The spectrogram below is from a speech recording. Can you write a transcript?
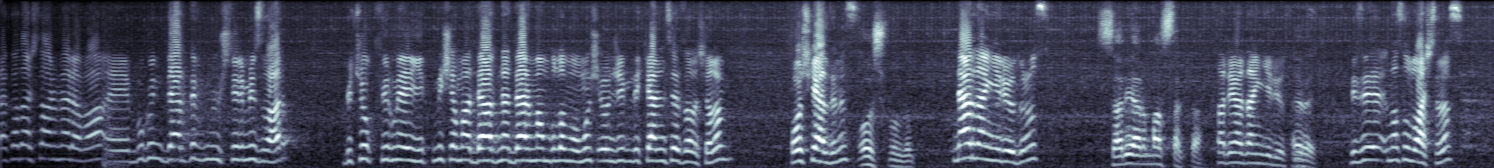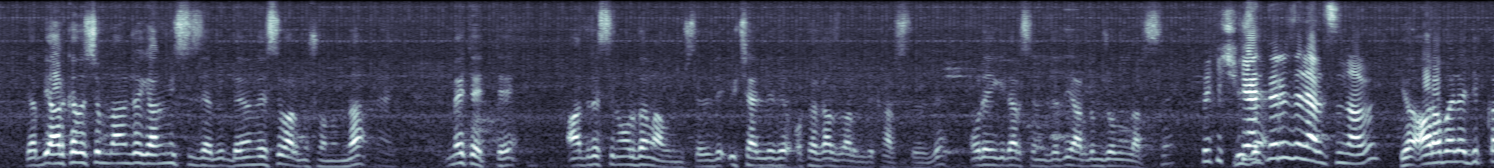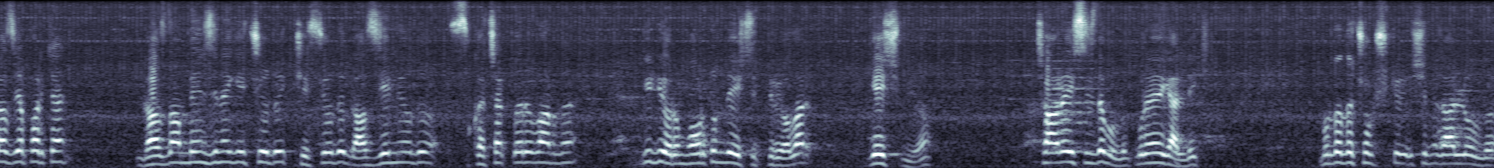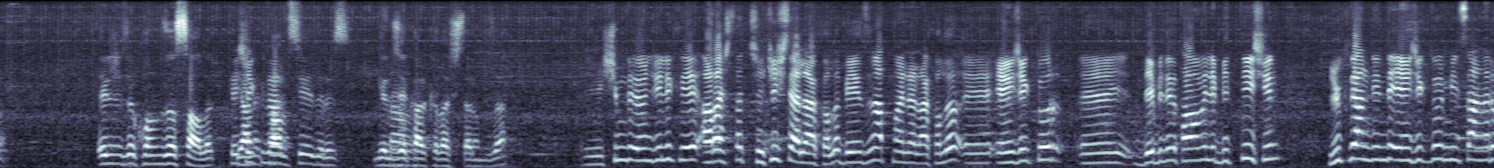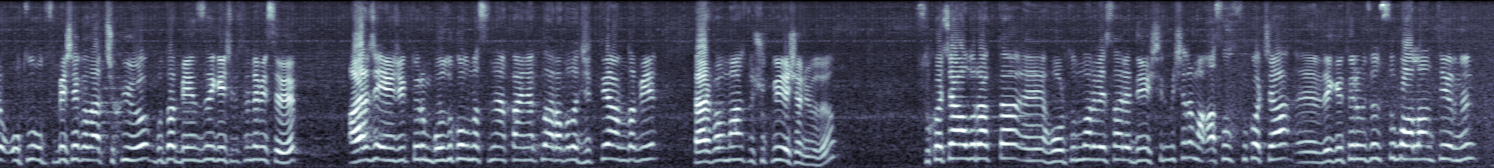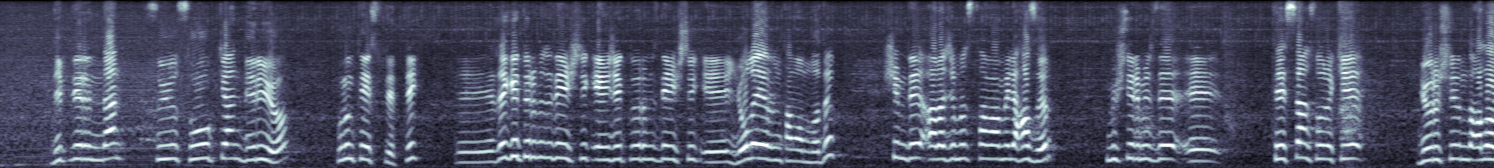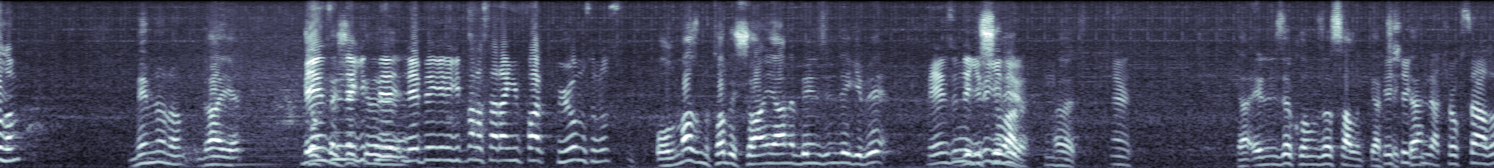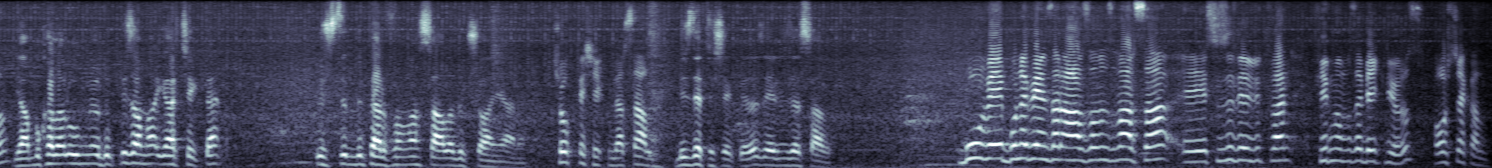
Arkadaşlar merhaba. Ee, Bugün dertli bir müşterimiz var. Birçok firmaya gitmiş ama derdine derman bulamamış. Öncelikle kendisiyle tanışalım. Hoş geldiniz. Hoş bulduk. Nereden geliyordunuz? Sarıyer Maslak'ta. Sarıyer'den geliyorsunuz. Evet. Bize nasıl ulaştınız? Ya bir arkadaşım daha önce gelmiş size. Bir BMW'si varmış onun da. Met etti. Adresini oradan aldım işte dedi. 350'de otogaz var dedi karşıda dedi. Oraya giderseniz dedi yardımcı olurlar size. Peki şikayetleriniz nelerdi sizin abi? Ya arabayla dip gaz yaparken gazdan benzine geçiyordu, kesiyordu, gaz yemiyordu, su kaçakları vardı. Gidiyorum hortum değiştiriyorlar, geçmiyor. Çareyi sizde bulduk, buraya geldik. Burada da çok şükür işimiz halloldu. Elinize kolunuza sağlık. Yani Teşekkürler. tavsiye ederiz gelecek arkadaşlarımıza. Ee, Şimdi öncelikle araçta çekişle alakalı, benzin atmayla alakalı e, enjektör e, debileri tamamıyla bittiği için yüklendiğinde enjektör misanları 30-35'e kadar çıkıyor. Bu da benzine geçmesine bir sebep. Ayrıca enjektörün bozuk olmasından kaynaklı arabada ciddi anda bir performans düşüklüğü yaşanıyordu. Su kaçağı olarak da e, hortumlar vesaire değiştirmişler ama asıl su kaçağı e, regülatörümüzün su bağlantı yerinin diplerinden suyu soğukken veriyor. Bunu tespit ettik. E, regülatörümüzü değiştik, enjektörümüzü değiştik, e, yol ayarını tamamladık. Şimdi aracımız tamamıyla hazır. Müşterimiz de e, testten sonraki görüşlerini de alalım. Memnunum gayet. Benzinle teşekkür gitme, ederim. LPG'yle gitme arasında herhangi bir fark duyuyor musunuz? Olmaz mı? Tabii şu an yani benzinde gibi Benzinle gibi gidişi var. gidiyor. Evet. Evet. Ya elinize kolunuza sağlık gerçekten. Teşekkürler. Çok sağ olun. Ya bu kadar ummuyorduk biz ama gerçekten üstün bir performans sağladık şu an yani. Çok teşekkürler. Sağ olun. Biz de teşekkür ederiz. Elinize sağlık. Bu ve buna benzer arızalarınız varsa e, sizi de lütfen firmamıza bekliyoruz. Hoşçakalın.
